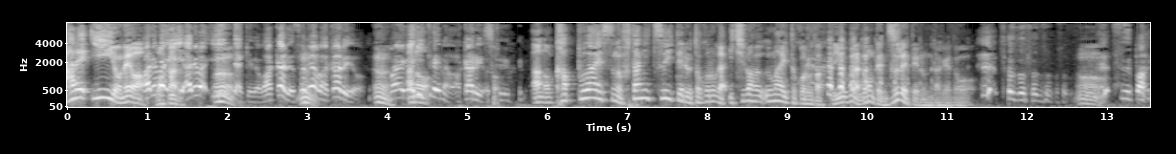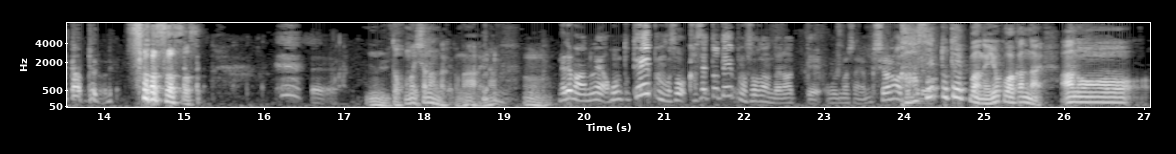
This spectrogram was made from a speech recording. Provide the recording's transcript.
あれいいよねは。あれはいい、あれはいいんだけど、わかる。それはわかるよ。うんお前が言いたいのはわかるよっていう。あの、カップアイスの蓋についてるところが一番うまいところだっていうぐらい論点ずれてるんだけど。そうそうそうそうそう。うん。スーパーカップのね。そうそうそうそう。うん、どこも一緒なんだけどな、あれな。うん。でもあのね、ほんとテープもそう、カセットテープもそうなんだなって思いましたね。僕知らなかったカセットテープはね、よくわかんない。あの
